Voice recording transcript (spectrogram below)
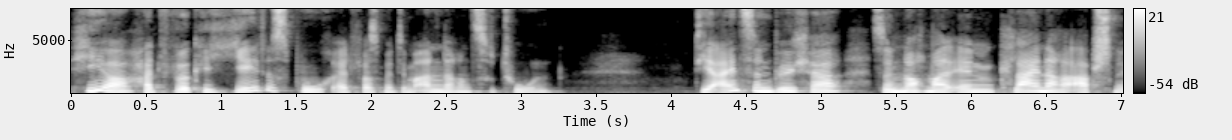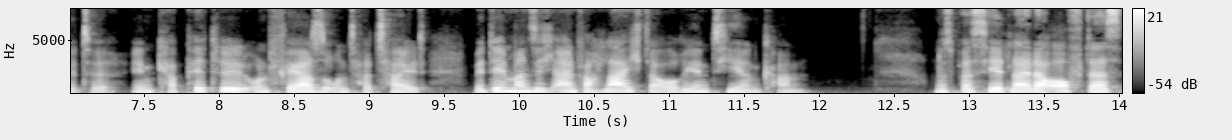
Hier hat wirklich jedes Buch etwas mit dem anderen zu tun. Die einzelnen Bücher sind nochmal in kleinere Abschnitte, in Kapitel und Verse unterteilt, mit denen man sich einfach leichter orientieren kann. Und es passiert leider oft, dass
